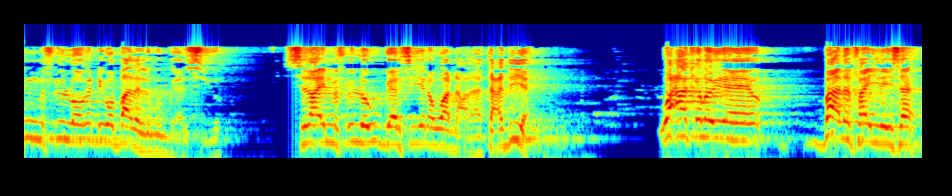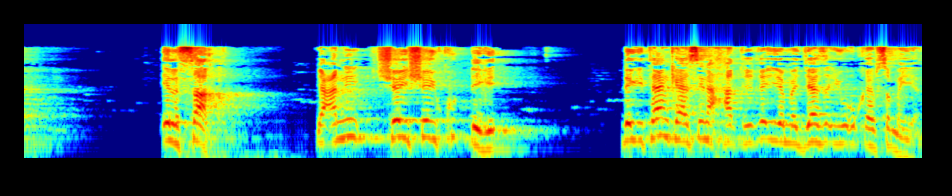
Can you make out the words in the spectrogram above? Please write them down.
in mafcuul looga dhigo ba'da lagu gaarsiiyo. Sidaa in mafcuul loogu gaarsiiyena waa dhacdaa. Tacdiya. Waxaa kaloo ba'da faa'iidaysa ilsaaq. Yacnii shay shay ku dhege dhegitaankaasina xaqiiqe iyo majaaz ayuu u qaybsamayaa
